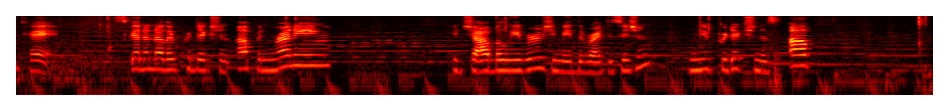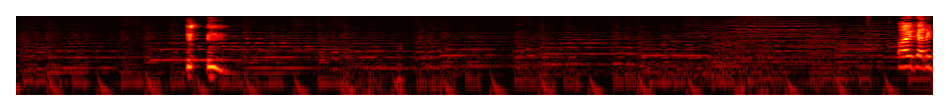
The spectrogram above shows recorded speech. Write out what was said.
Okay. Let's get another prediction up and running. Good job, believers. You made the right decision. New prediction is up. Oh, I gotta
